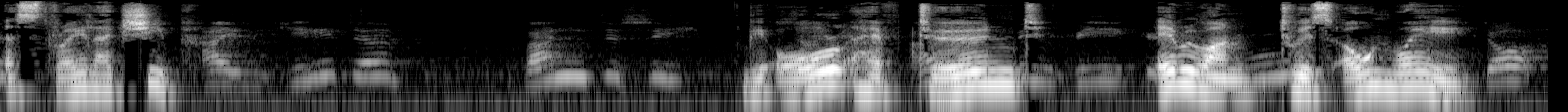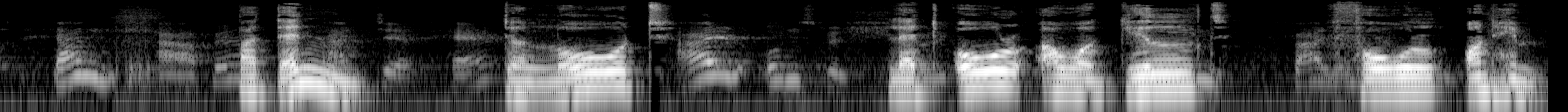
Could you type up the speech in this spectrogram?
astray like sheep. ein jeder wandte sich We all have turned everyone to his own way. Doch dann aber But then hat der Herr the Lord let all our guilt fall on him.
